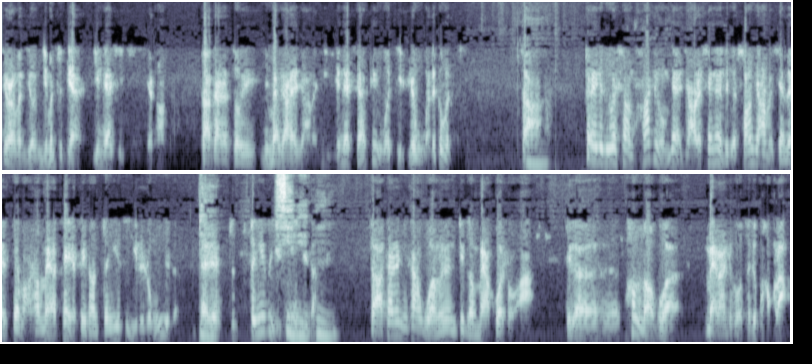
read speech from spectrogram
第二个问题就是，你们之间应该去进行协商的，是吧？但是作为你卖家来讲呢，你应该先给我解决我这个问题，是吧？再一个就是，像他这种卖家的，现在这个商家们现在在网上卖，他也非常珍惜自己的荣誉的，但是珍珍惜自己信誉的，嗯，是吧？但是你看我们这个买货手啊，这个碰到过卖完之后他就跑了，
